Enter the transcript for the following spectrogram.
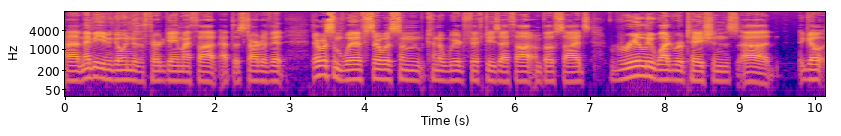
uh, maybe even going to the third game. I thought at the start of it there was some whiffs. There was some kind of weird fifties. I thought on both sides, really wide rotations. Uh, go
